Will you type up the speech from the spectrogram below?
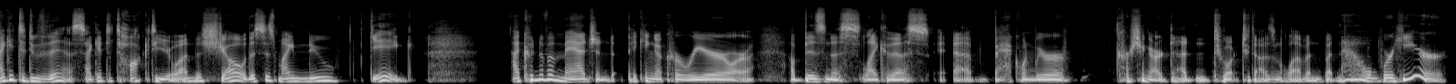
I get to do this. I get to talk to you on the show. This is my new gig. I couldn't have imagined picking a career or a business like this uh, back when we were crushing our debt in 2011. But now we're here.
